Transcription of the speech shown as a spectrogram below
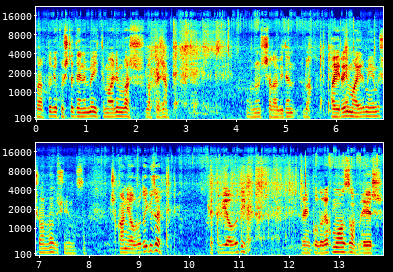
Farklı bir kuşta deneme ihtimalim var. Bakacağım. Onu şarabiden bak ayırayım ayırmayayım şu an onu düşünüyorum aslında. Çıkan yavru da güzel. Kötü bir yavru değil. Renk olarak muazzam. Eğer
